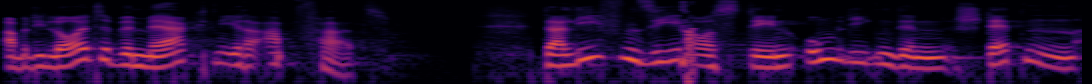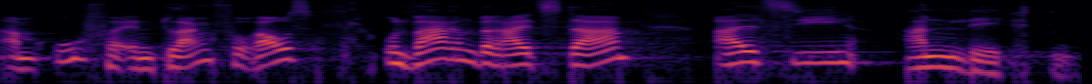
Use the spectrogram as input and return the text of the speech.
aber die Leute bemerkten ihre Abfahrt. Da liefen sie aus den umliegenden Städten am Ufer entlang voraus und waren bereits da, als sie anlegten.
